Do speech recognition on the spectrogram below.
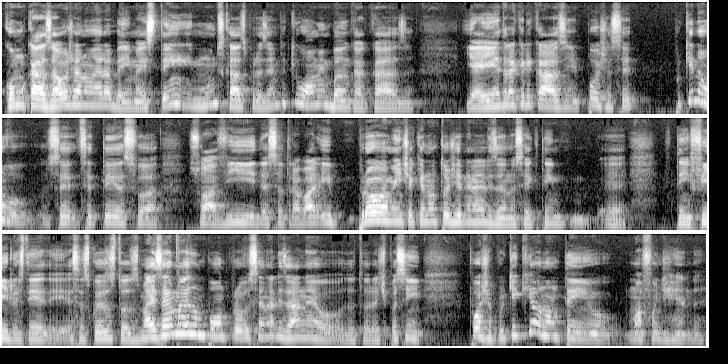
como casal já não era bem, mas tem muitos casos, por exemplo, que o homem banca a casa. E aí entra aquele caso de, poxa, você, por que não você, ter a sua, sua vida, seu trabalho? E provavelmente aqui eu não estou generalizando, eu sei que tem, é, tem filhos, tem essas coisas todas, mas é mais um ponto para você analisar, né, doutora? Tipo assim, poxa, por que, que eu não tenho uma fonte de renda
